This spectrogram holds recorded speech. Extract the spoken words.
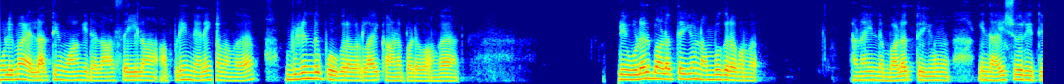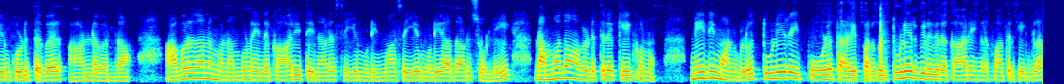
மூலிமா எல்லாத்தையும் வாங்கிடலாம் செய்யலாம் அப்படின்னு நினைக்கிறவங்க விழுந்து போகிறவர்களாய் காணப்படுவாங்க. உடல் பலத்தையும் நம்புகிறவங்க. ஆனால் இந்த பலத்தையும் இந்த ஐஸ்வர்யத்தையும் கொடுத்தவர் ஆண்டவர் தான். அவரை தான் நம்ம நம்பணும். இந்த காரியத்தை என்னால் செய்ய முடியுமா? செய்ய முடியாதான்னு சொல்லி நம்ம தான் அவரிடத்துல கேட்கணும். நீதிமான்களோ துளிரை போல தழைப்பார்கள். துளிர் விடுகிற காரியங்களை பார்த்துருக்கீங்களா?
